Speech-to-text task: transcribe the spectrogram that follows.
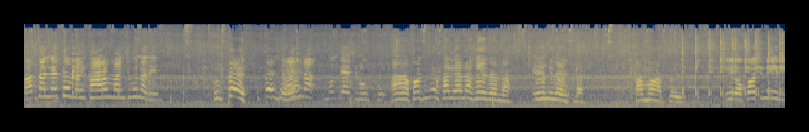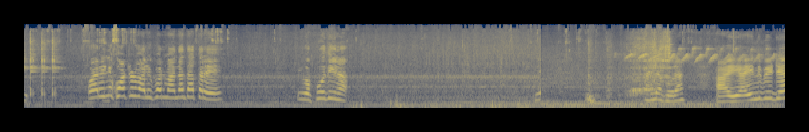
మంతాన్ని ఎత్తే మరి కారం మంచిగా ఉన్నది ఉప్పే ఉప్పే వేసిన ముందే వేసిన ఉప్పు కొత్తిమీర కళ్యాణ చేయరన్న ఇట్లా అమ్మ వస్తుంది ఇగో కొత్తిమీరి వరిని కొట్టుడు వలిపోయి మంది అంత వస్తారే ఇగో పుదీనా అయినా కూర అయింది బిడ్డే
